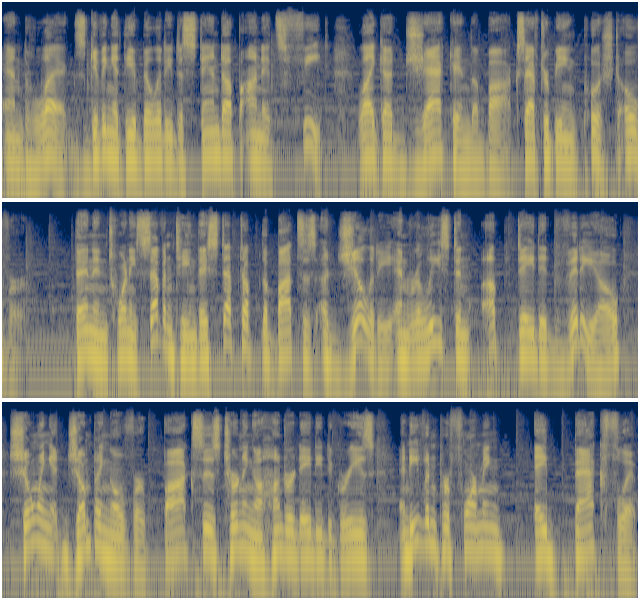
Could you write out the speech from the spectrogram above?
and legs, giving it the ability to stand up on its feet like a jack in the box after being pushed over. Then in 2017, they stepped up the bot's agility and released an updated video showing it jumping over boxes, turning 180 degrees, and even performing a backflip.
